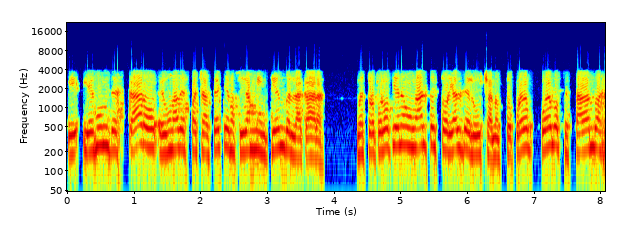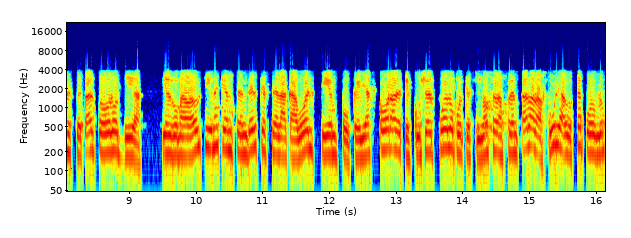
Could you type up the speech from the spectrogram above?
y, es un descaro, es una despachatez que nos sigan mintiendo en la cara. Nuestro pueblo tiene un alto historial de lucha, nuestro pueblo, se está dando a respetar todos los días y el gobernador tiene que entender que se le acabó el tiempo, que ya es hora de que escuche el pueblo porque si no se va a enfrentar a la furia de este pueblo.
